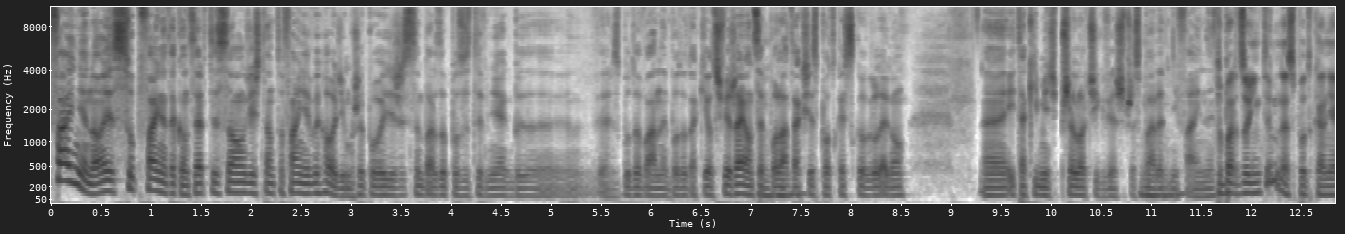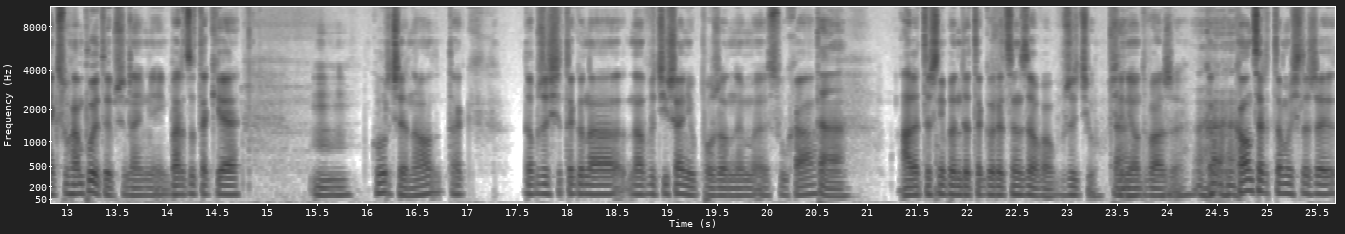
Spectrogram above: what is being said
fajnie, no jest super fajnie, te koncerty są, gdzieś tam to fajnie wychodzi. Muszę powiedzieć, że jestem bardzo pozytywnie jakby e, wiesz, zbudowany, bo to takie odświeżające po Mhm. latach się spotkać z kolegą e, i taki mieć przelocik, wiesz, przez parę Mhm. dni fajny. To bardzo intymne spotkanie, jak słucham płyty przynajmniej. Bardzo takie, mm, kurczę, no tak dobrze się tego na, na wyciszeniu porządnym e, słucha, Tak. ale też nie będę tego recenzował w życiu, się Tak. nie odważę. Ko- koncert to myślę, że,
